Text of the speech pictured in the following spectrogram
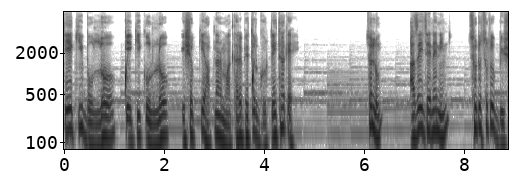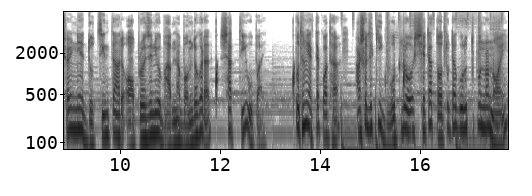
কে কি বলল, কে কি করল, এসব কি আপনার মাথার ভেতর ঘুরতেই থাকে? চলুন, আজই জেনে নিন, ছোট ছোট বিষয় নিয়ে দুশ্চিন্তা আর অপ্রয়োজনীয় ভাবনা বন্ধ করার সাতটি উপায়। প্রথমে একটা কথা, আসলে কি ঘটলো সেটা ততটা গুরুত্বপূর্ণ নয়,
